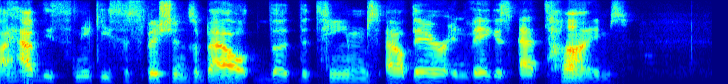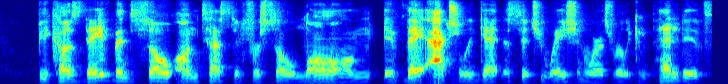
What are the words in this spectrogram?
I have these sneaky suspicions about the the teams out there in Vegas at times because they've been so untested for so long. If they actually get in a situation where it's really competitive,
